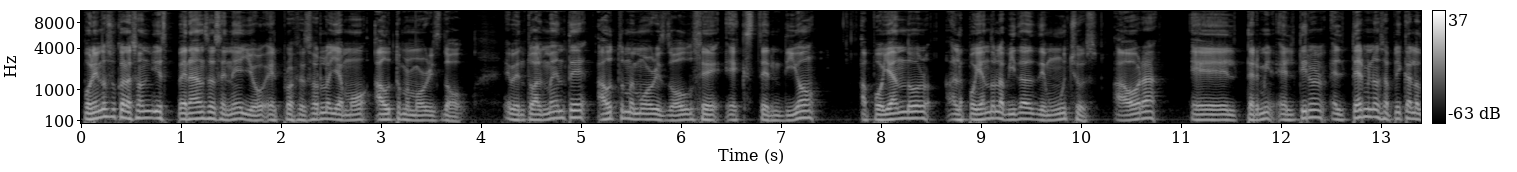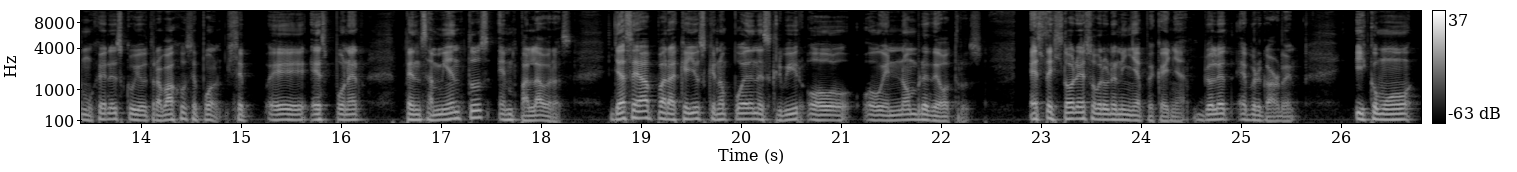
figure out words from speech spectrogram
poniendo su corazón y esperanzas en ello, el profesor lo llamó Auto Memories Doll. Eventualmente, Auto Memories Doll se extendió apoyando, apoyando la vida de muchos. Ahora, el, el, término se aplica a las mujeres cuyo trabajo eh, es poner pensamientos en palabras ya sea para aquellos que no pueden escribir o, en nombre de otros. Esta historia es sobre una niña pequeña, Violet Evergarden, y como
